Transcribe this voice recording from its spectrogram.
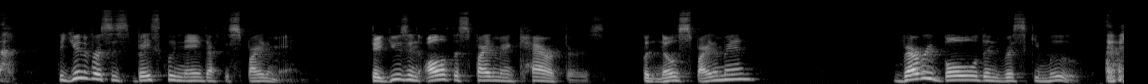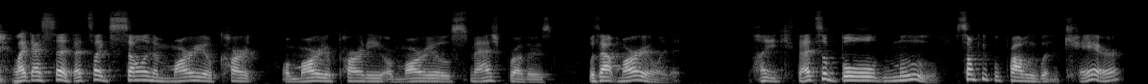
the universe is basically named after Spider-Man. They're using all of the Spider-Man characters, but no Spider-Man? Very bold and risky move. like I said, that's like selling a Mario Kart or Mario Party or Mario Smash Brothers without Mario in it. Like, that's a bold move. Some people probably wouldn't care,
